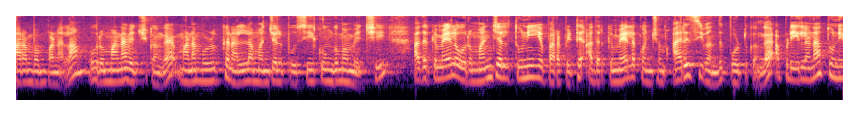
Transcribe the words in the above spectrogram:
ஆரம்பம் பண்ணலாம். ஒரு மனை வச்சுக்கோங்க. மனம் முழுக்க நல்ல மஞ்சள் பூசி குங்குமம் வச்சு அதற்கு மேலே ஒரு மஞ்சள் துணியை பரப்பிட்டு அதற்கு மேலே கொஞ்சம் அரிசி வந்து போட்டுக்கோங்க. அப்படி இல்லைன்னா துணி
